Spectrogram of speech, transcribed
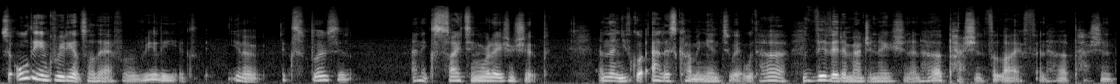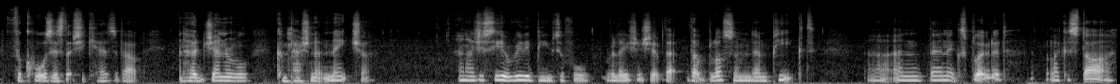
So all the ingredients are there for a really, you know, explosive and exciting relationship. And then you've got Alice coming into it with her vivid imagination and her passion for life and her passion for causes that she cares about and her general compassionate nature. And I just see a really beautiful relationship that, that blossomed and peaked uh, and then exploded like a star.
